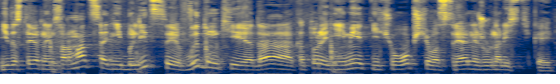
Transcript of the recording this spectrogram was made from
Недостоверная информация, небылицы, выдумки, да, которые не имеют ничего общего с реальной журналистикой.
